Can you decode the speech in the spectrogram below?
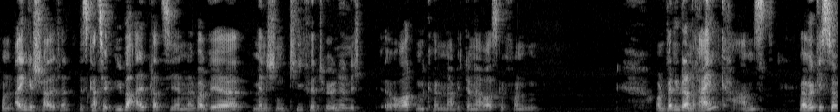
und eingeschaltet. Das kannst du ja überall platzieren, ne? weil wir Menschen tiefe Töne nicht äh, orten können, habe ich dann herausgefunden. Und wenn du dann reinkamst, war wirklich so,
